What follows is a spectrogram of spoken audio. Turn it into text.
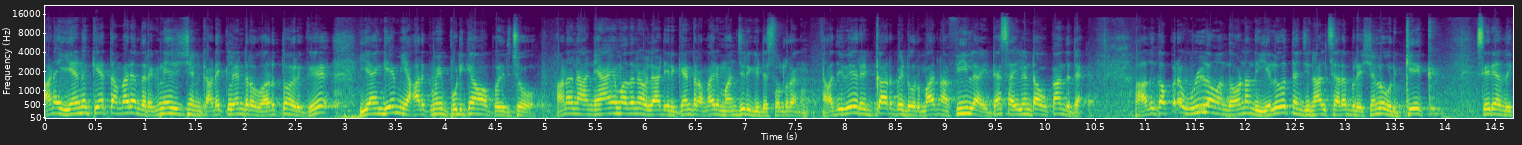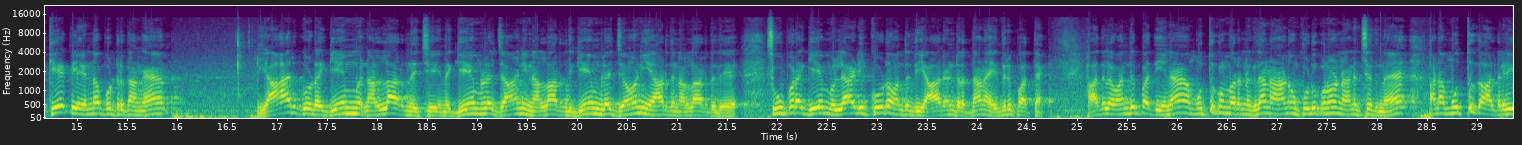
ஆனால் எனக்கு ஏற்ற மாதிரி அந்த ரெகனைசேஷன் கிடைக்கலன்ற வருத்தம் இருக்குது என் கேம் யாருக்குமே பிடிக்காம போயிடுச்சோ ஆனால் நான் நியாயமாக தானே விளையாடி இருக்கேன்ற மாதிரி மஞ்சுரி கிட்ட சொல்கிறாங்க அதுவே ரெட் கார்பெட் ஒரு மாதிரி நான் ஃபீல் ஆகிட்டேன் சைலண்ட்டாக உட்காந்துட்டேன் அதுக்கப்புறம் உள்ளே வந்தவொடனே அந்த எழுபத்தஞ்சு நாள் செலப்ரேஷனில் ஒரு கேக் சரி அந்த கேக்கில் என்ன போட்டிருக்காங்க? யார் கூட கேம் நல்லா இருந்துச்சு? இந்த கேமில் ஜானி நல்லா இருந்தது. கேமில் ஜேர்னி யாரது? நல்லா இருந்தது. சூப்பராக கேம் விளையாடி கூட வந்தது யாருன்றது தான் நான் எதிர்பார்த்தேன். அதில் வந்து பார்த்தீங்கன்னா முத்துக்குமரனுக்கு தான் நானும் கொடுக்கணும்னு நினச்சிருந்தேன். ஆனால் முத்துக்கு ஆல்ரெடி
